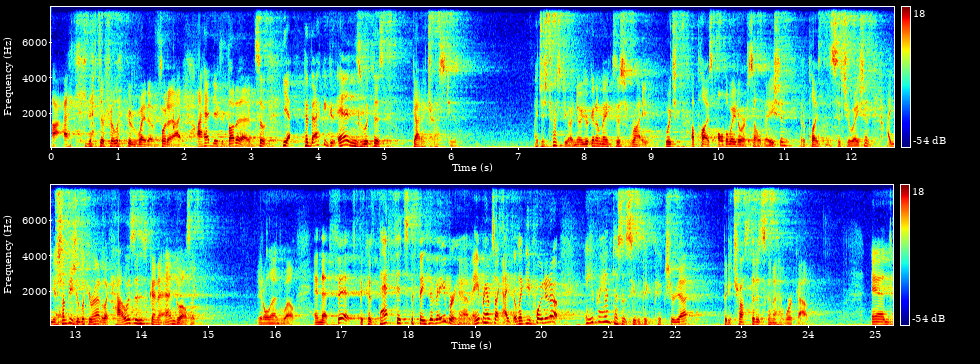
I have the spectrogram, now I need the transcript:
I, think that's a really good way to put it. I, I hadn't even thought of that. So, yeah, Habakkuk ends with this God, I trust you. I just trust you. I know you're going to make this right, which applies all the way to our salvation. It applies to the situation. I, you know, sometimes you look around and like, how is this going to end well? It's like, it'll end well. And that fits because that fits the faith of Abraham. Abraham's like, I, like you pointed out, Abraham doesn't see the big picture yet, but he trusts that it's going to work out. And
